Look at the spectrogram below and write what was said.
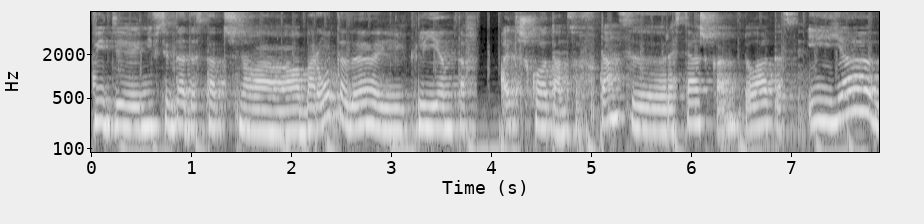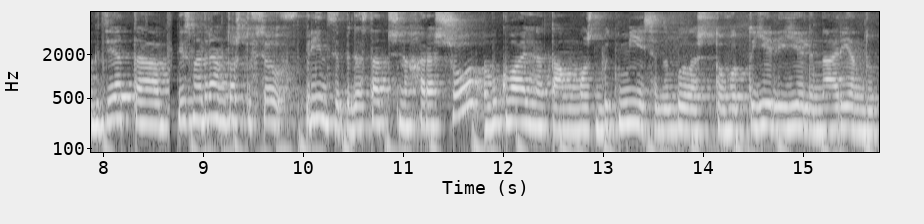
в виде не всегда достаточного оборота да, и клиентов. А это школа танцев. Танцы, растяжка, пилатес. И я где-то, несмотря на то, что все в принципе достаточно хорошо, буквально там, может быть, месяц было, что вот еле-еле на аренду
